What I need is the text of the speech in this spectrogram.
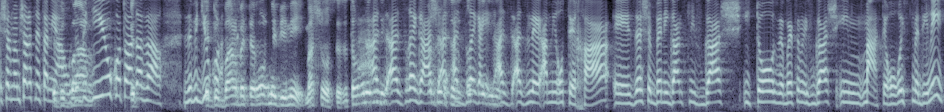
של ממשלת נתניהו, זה בדיוק אותו הדבר, זה בדיוק... מדובר בטרור מדיני, מה שעושה זה טרור מדיני. אז רגע, אז רגע, אז לאמירותיך, אה, זה שבני גנץ נפגש איתו, זה בעצם נפגש עם מה, טרוריסט מדיני?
